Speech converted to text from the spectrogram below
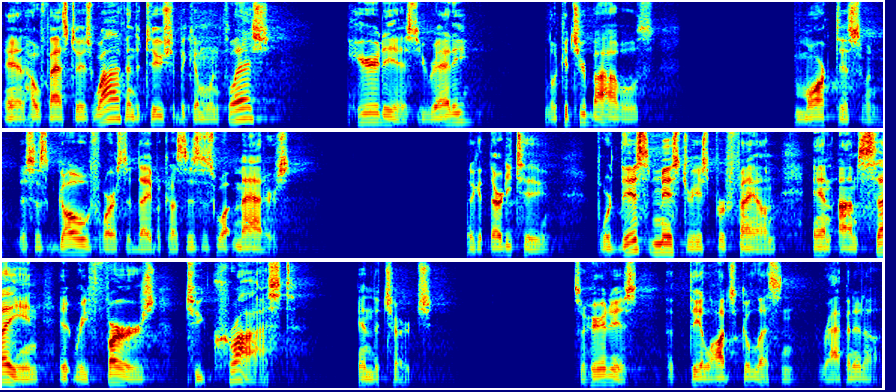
and hold fast to his wife, and the two shall become one flesh. Here it is. You ready? Look at your Bibles. Mark this one. This is gold for us today because this is what matters. Look at 32. For this mystery is profound, and I'm saying it refers to Christ and the church. So here it is the theological lesson, wrapping it up.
